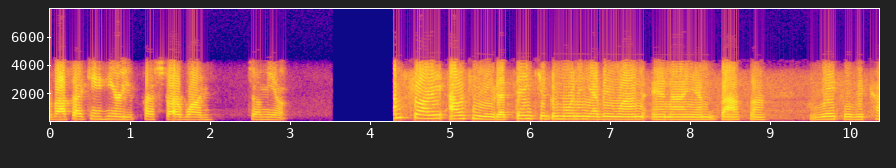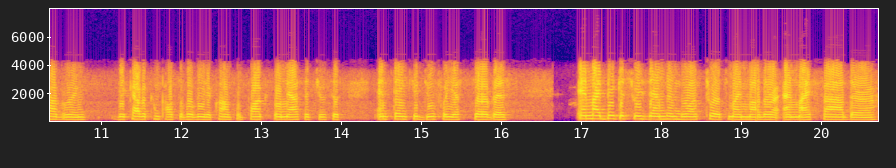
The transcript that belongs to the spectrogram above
Vasa, I can't hear you. Press star one to unmute. Sorry, I was muted. Thank you. Good morning, everyone. And I am Vasa, grateful recovering, recovered compulsive overeater, calling from Foxborough, Massachusetts. And thank you, Do, for your service. And my biggest resentment was towards my mother and my father,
